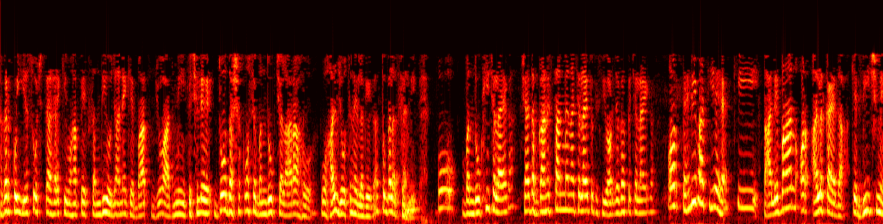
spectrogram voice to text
अगर कोई ये सोचता है कि वहाँ पे एक संधि हो जाने के बाद जो आदमी पिछले दो दशकों से बंदूक चला रहा हो, वो हल जोतने लगेगा तो गलत फहमी में है। वो बंदूक ही चलाएगा। शायद अफ़गानिस्तान में न चलाए तो किसी और जगह पे चलाएगा। और पहली बात यह है कि तालिबान और अलकायदा के बीच में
